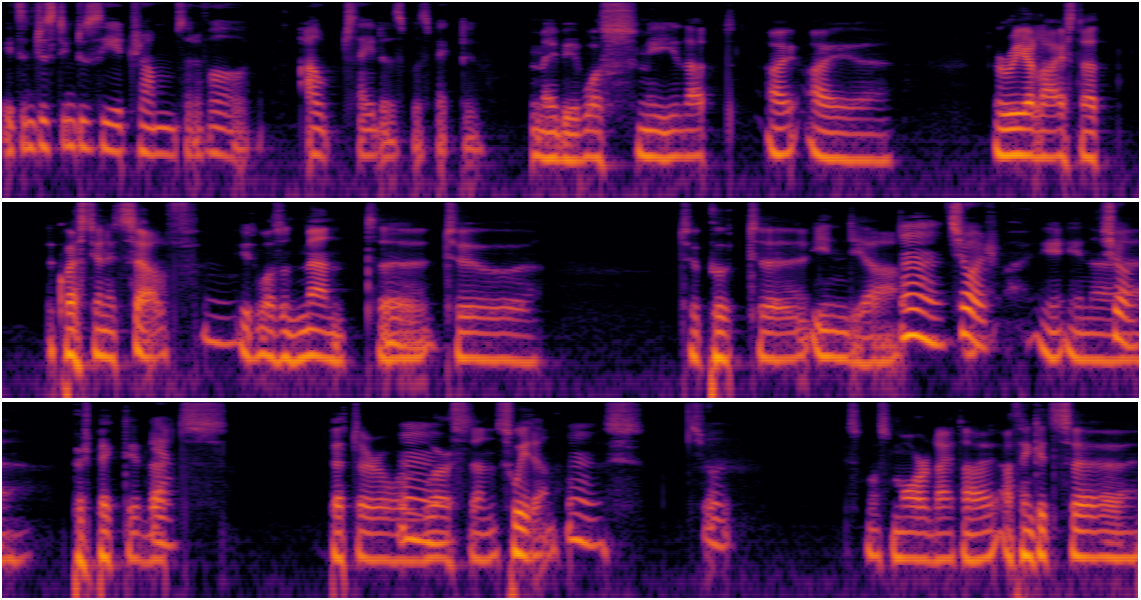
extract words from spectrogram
it's interesting to see it from sort of a outsider's perspective. Maybe it was me that I, I uh, realized that the question itself it wasn't meant uh, to to put uh, India mm, sure. in, in a Sure. perspective that's better or Mm. worse than Sweden. Mm. It's- sure It was more that I, I think it's uh,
